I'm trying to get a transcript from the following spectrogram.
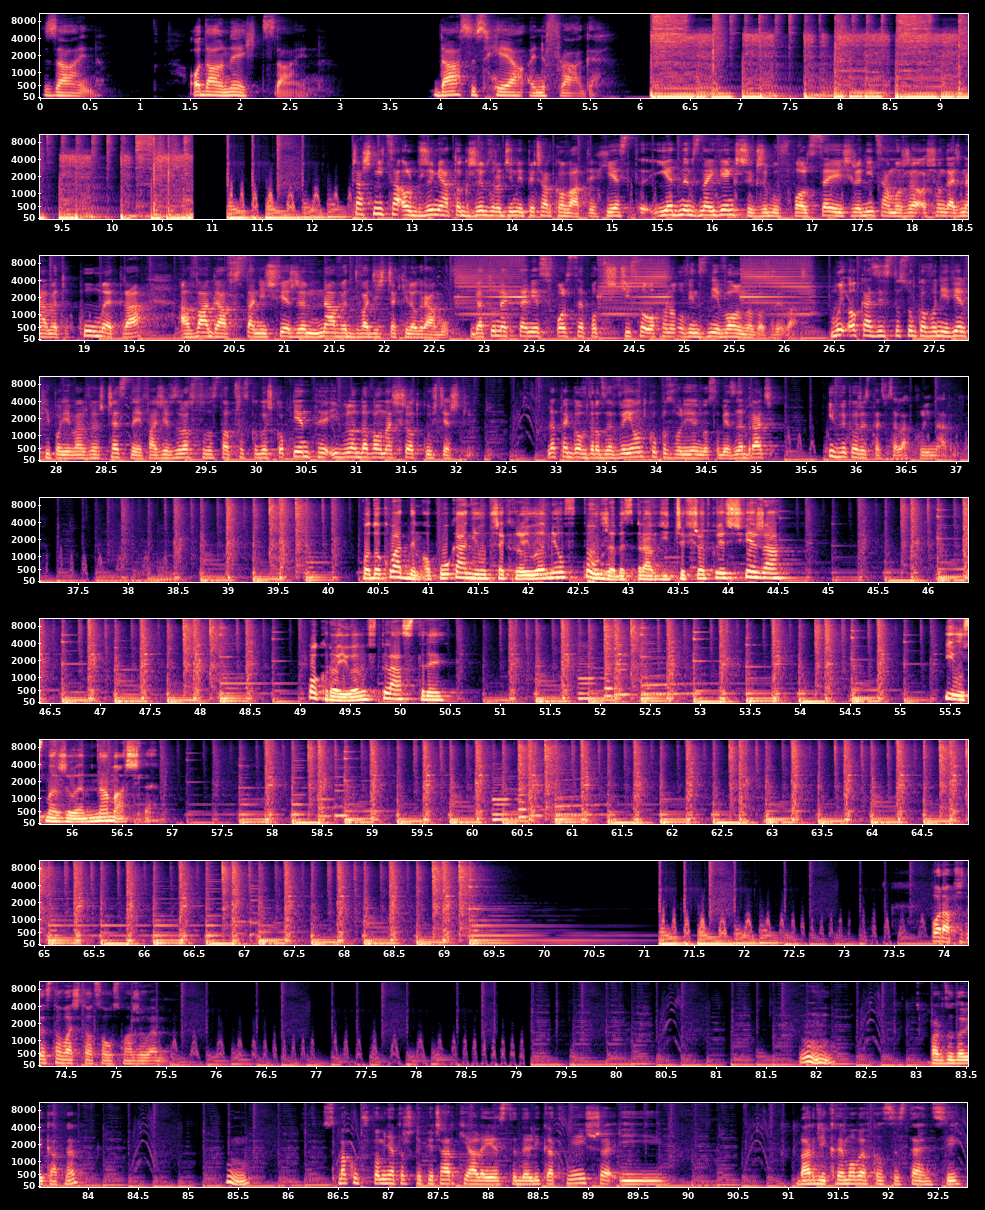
Sein oder nicht sein? Das ist hier eine Frage. Czasznica olbrzymia to grzyb z rodziny pieczarkowatych. Jest jednym z największych grzybów w Polsce. Jej średnica może osiągać nawet pół metra, a waga w stanie świeżym nawet 20 kg. Gatunek ten jest w Polsce pod ścisłą ochroną, więc nie wolno go zrywać. Mój okaz jest stosunkowo niewielki, ponieważ we wczesnej fazie wzrostu został przez kogoś kopnięty i wylądował na środku ścieżki. Dlatego w drodze wyjątku pozwoliłem go sobie zebrać i wykorzystać w celach kulinarnych. Po dokładnym opłukaniu przekroiłem ją w pół, żeby sprawdzić, czy w środku jest świeża. Pokroiłem w plastry. I usmażyłem na maśle. Pora przetestować to, co usmażyłem. Mmm, bardzo delikatne. Mm. W smaku przypomina troszkę pieczarki, ale jest delikatniejsze i bardziej kremowe w konsystencji.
